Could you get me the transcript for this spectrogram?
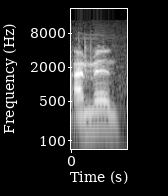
I'm in.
